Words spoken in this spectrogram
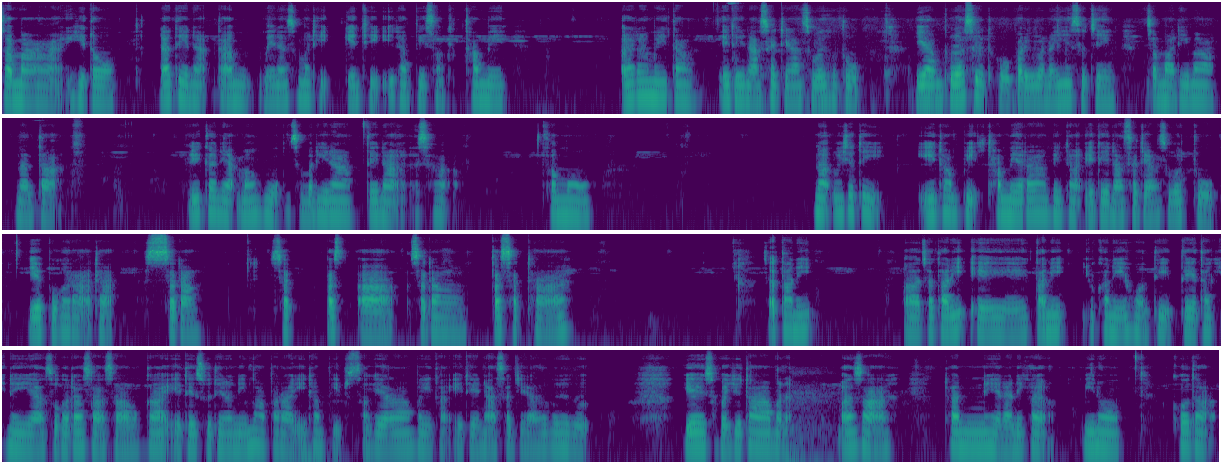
สมาหิโตนาเตนะตัมเมนะสมาธิกินจิอิทัมปิสังธรรมเม อรรังมีตัง เอเตนะสัจจนะสุภุโตยามพุทธเสถโทปริวานายิสุจริงจมาธิมา นันตะริกัญญะมังหุสมาธินาเตนะสมโมนวิชติอีทำปิทำเมรังปิตัง เอเดนะสัจยังสุวัตถุเยปุกระทะสดังสัตปัสอ่าสดังปัสสัทธาจตานิ อ่าจตานิเอตานิยุคานิโหนติเตทักขิเนยาสุขตาสาสาวกาเอเตสุตินานิมาปาราอีทำปิสังเกรังปิตังเอเดนะสัจยังสุวัตถุเยสุปยุตามันมัสสาทันเหรานิกามิโนโคตะ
